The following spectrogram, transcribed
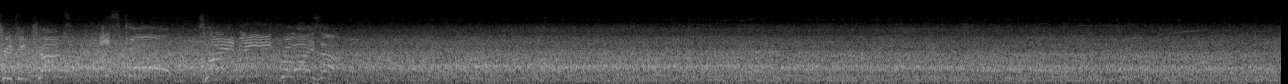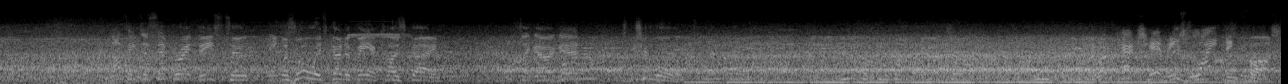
Shooting chance. He scored! Timely equaliser! Nothing to separate these two. It was always going to be a close game. Lightning fast.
